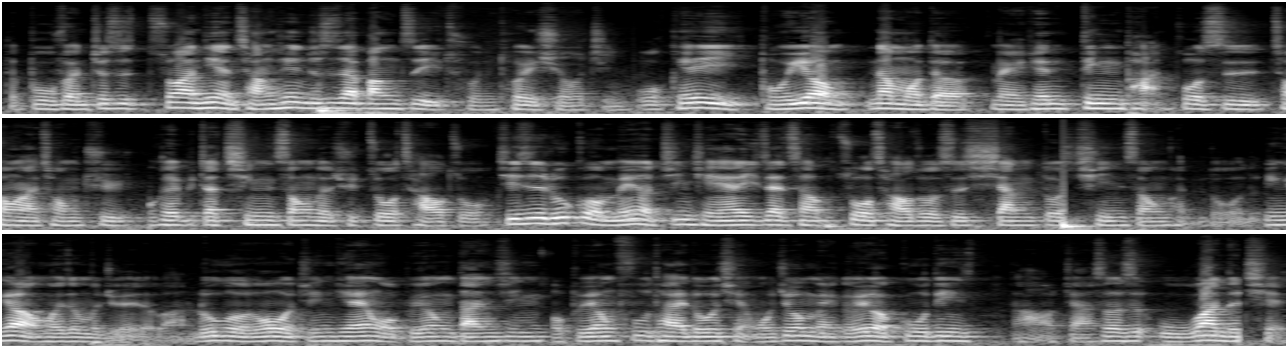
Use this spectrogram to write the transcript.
的部分就是赚天长线，就是在帮自己存退休金。我可以不用那么的每天盯盘或是冲来冲去，我可以比较轻松的去做操作。其实如果没有金钱压力在操做操作，是相对轻松很多的。应该我会这么觉得吧？如果说我今天我不用担心，我不用付太多钱，我就每个月有固定好，假设是五万的钱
